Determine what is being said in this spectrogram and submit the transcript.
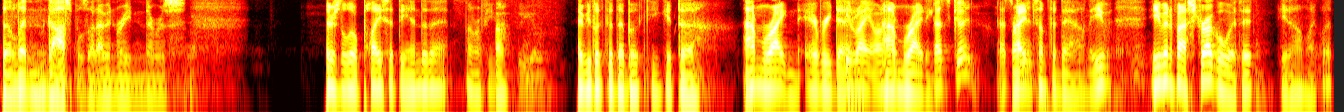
the Lenten Gospels that I've been reading. There was there's a little place at the end of that. I don't know if you have you looked at that book. You get to. I'm writing every day. You write on I'm it. writing. That's good. That's writing good. something down. Even even if I struggle with it, you know, I'm like, what?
